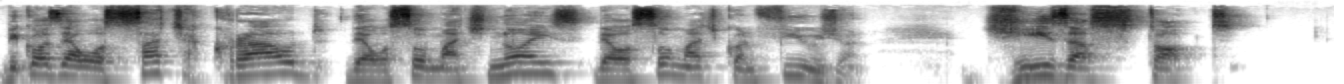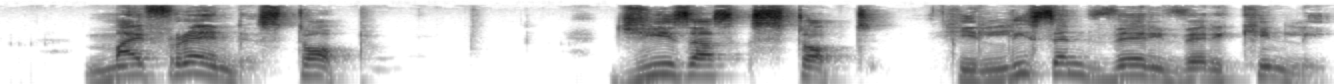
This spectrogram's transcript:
because there was such a crowd, there was so much noise, there was so much confusion. Jesus stopped. My friend, stop. Jesus stopped. He listened very, very keenly.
